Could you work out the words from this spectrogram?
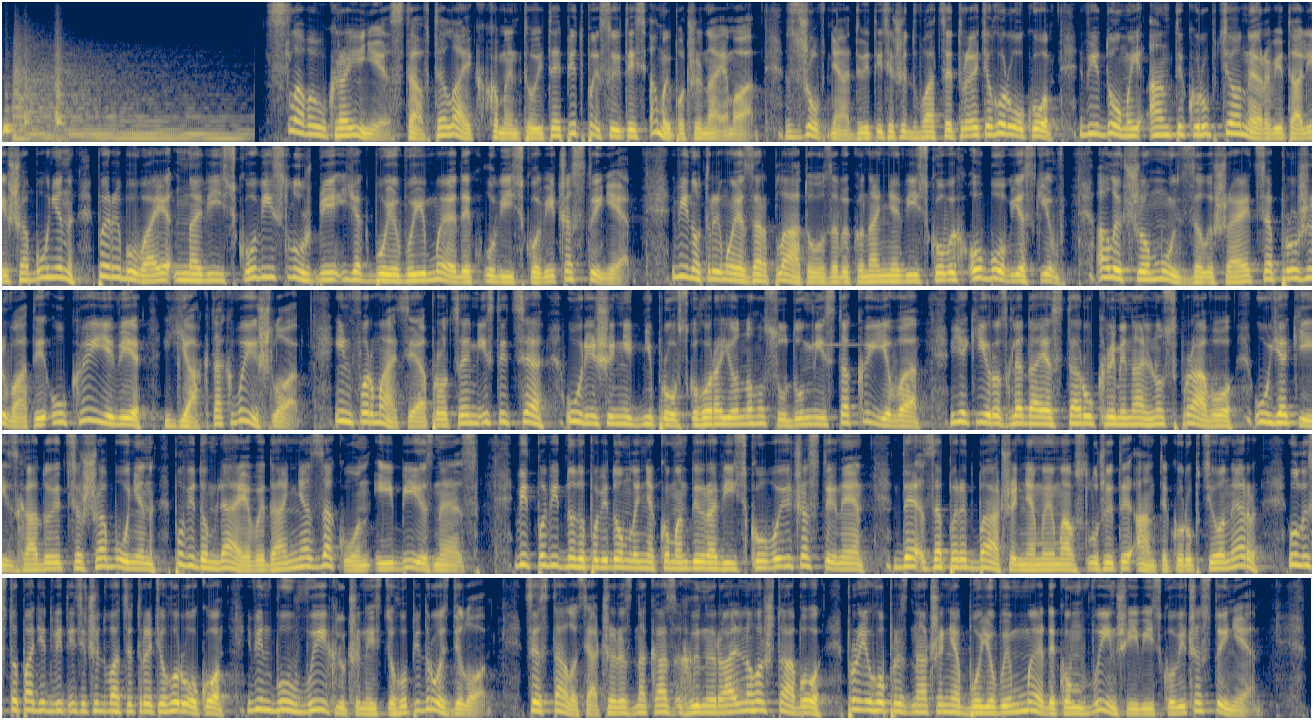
you Слава Україні! Ставте лайк, коментуйте, підписуйтесь, а ми починаємо. З жовтня 2023 року відомий антикорупціонер Віталій Шабунін перебуває на військовій службі як бойовий медик у військовій частині. Він отримує зарплату за виконання військових обов'язків, але чомусь залишається проживати у Києві. Як так вийшло? Інформація про це міститься у рішенні Дніпровського районного суду міста Києва, який розглядає стару кримінальну справу, у якій згадується Шабунін, повідомляє видання Закон і бізнес. Відповідно до повідомлення командира військової частини, де за передбаченнями мав служити антикорупціонер, у листопаді 2023 року він був виключений з цього підрозділу. Це сталося через наказ Генерального штабу про його призначення бойовим медиком в іншій військовій частині.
